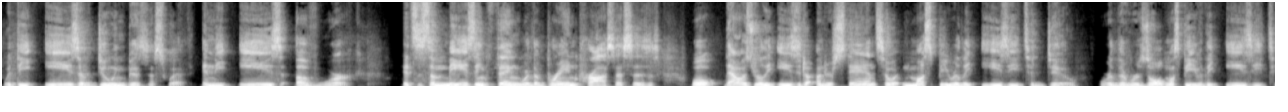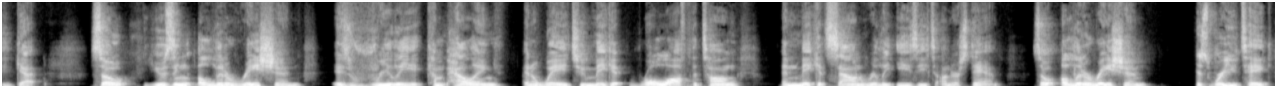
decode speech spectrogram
with the ease of doing business with and the ease of work. It's this amazing thing where the brain processes, well, that was really easy to understand. So it must be really easy to do, or the result must be really easy to get. So using alliteration is really compelling in a way to make it roll off the tongue and make it sound really easy to understand. So alliteration is where you take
